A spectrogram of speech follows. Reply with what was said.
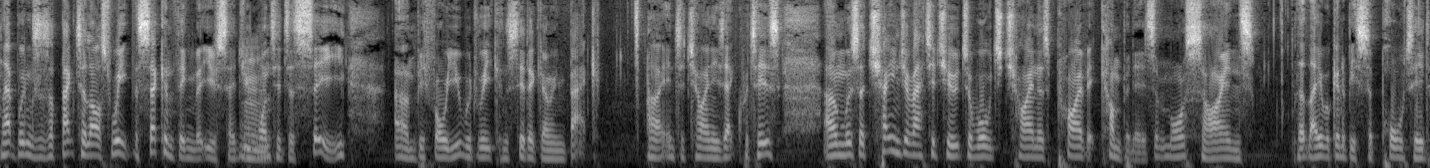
that brings us back to last week. The second thing that you said you mm. wanted to see um, before you would reconsider going back uh, into Chinese equities um, was a change of attitude towards China's private companies and more signs that they were going to be supported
